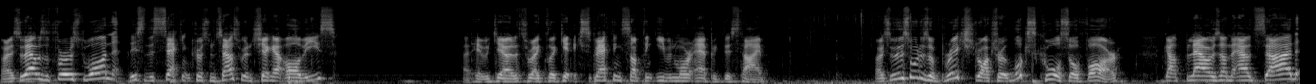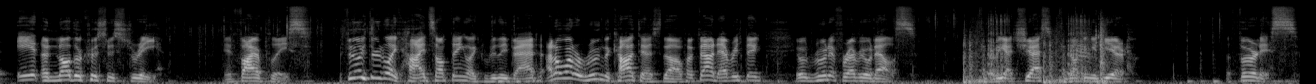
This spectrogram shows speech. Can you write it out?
All right, so that was the first one. This is the second Christmas house. We're gonna check out all these. All right, here we go. Let's right click it, expecting something even more epic this time. All right, so this one is a brick structure. It looks cool so far. Got flowers on the outside and another Christmas tree and fireplace. I feel like they're gonna like hide something like really bad. I don't want to ruin the contest though. If I found everything, it would ruin it for everyone else. Right, we got chest, nothing in here. The furnace.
